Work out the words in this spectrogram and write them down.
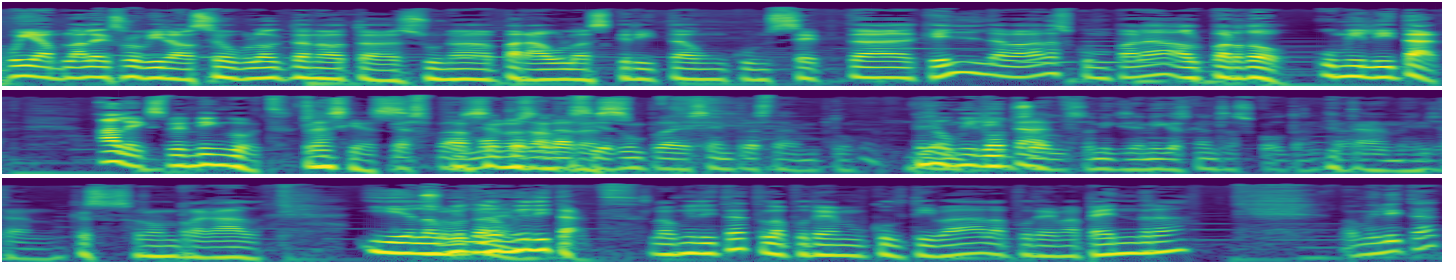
Avui amb l'Àlex Rovira, al seu bloc de notes, una paraula escrita, un concepte que ell de vegades compara al perdó, humilitat. Àlex, benvingut. Gràcies Gaspar, per ser moltes nosaltres. gràcies. Un plaer sempre estar amb tu. Bé, I amb humilitat. tots els amics i amigues que ens escolten I cada tant, i diumenge. tant, que són un regal. I la, humilitat, la humilitat la podem cultivar, la podem aprendre... La humilitat,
